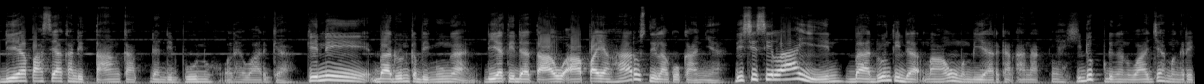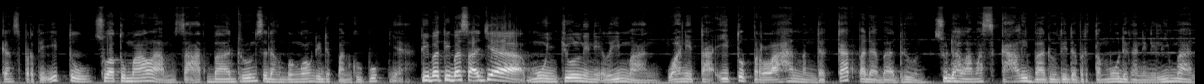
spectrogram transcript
dia pasti akan ditangkap dan dibunuh oleh warga. Kini Badrun kebingungan. Dia tidak tahu apa yang harus dilakukannya. Di sisi lain, Badrun tidak mau membiarkan anaknya hidup dengan wajah mengerikan seperti itu. Suatu malam saat Badrun sedang bengong di depan gubuknya, tiba-tiba saja muncul Nini Liman. Wanita itu perlahan mendekat pada Badrun. Sudah lama sekali Badrun tidak bertemu dengan Nini Liman.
